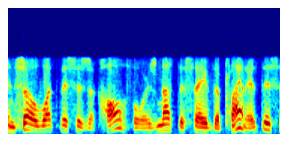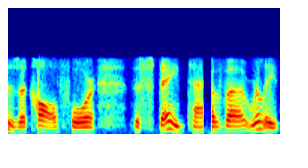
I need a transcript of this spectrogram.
And so, what this is a call for is not to save the planet. This is a call for the state to have uh, really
